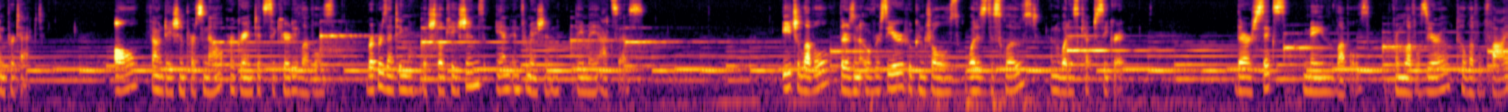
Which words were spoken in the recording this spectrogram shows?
and Protect. All Foundation personnel are granted security levels representing which locations and information they may access. Each level, there's an overseer who controls what is disclosed and what is kept secret. There are six main levels, from level 0 to level 5,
